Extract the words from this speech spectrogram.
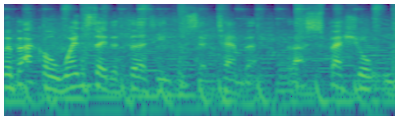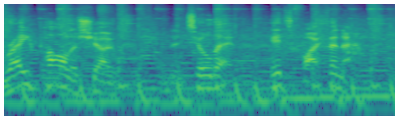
We're back on Wednesday, the 13th of September, for that special Ray Parlour show. And until then, it's bye for now.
